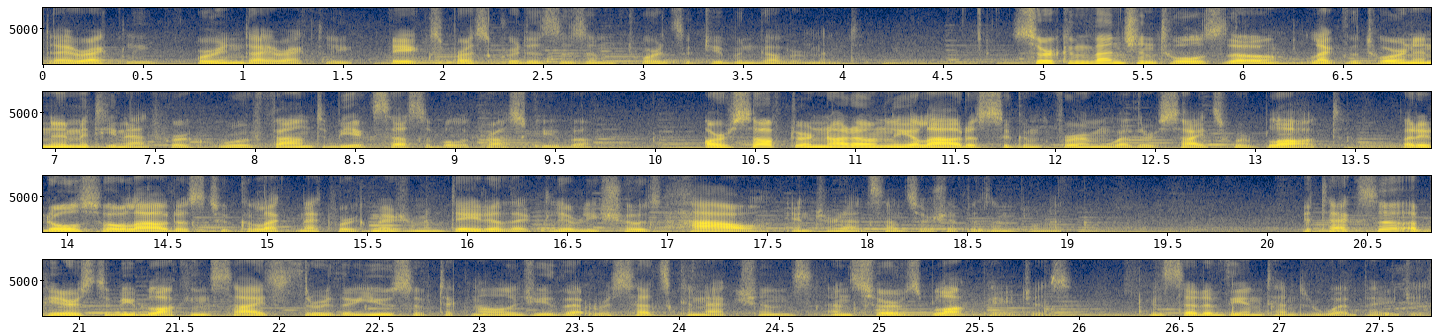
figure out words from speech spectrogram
Directly or indirectly, they express criticism towards the Cuban government. Circumvention tools, though, like the Tor anonymity network, were found to be accessible across Cuba. Our software not only allowed us to confirm whether sites were blocked, but it also allowed us to collect network measurement data that clearly shows how internet censorship is implemented. ETECSA appears to be blocking sites through the use of technology that resets connections and serves block pages, instead of the intended web pages.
